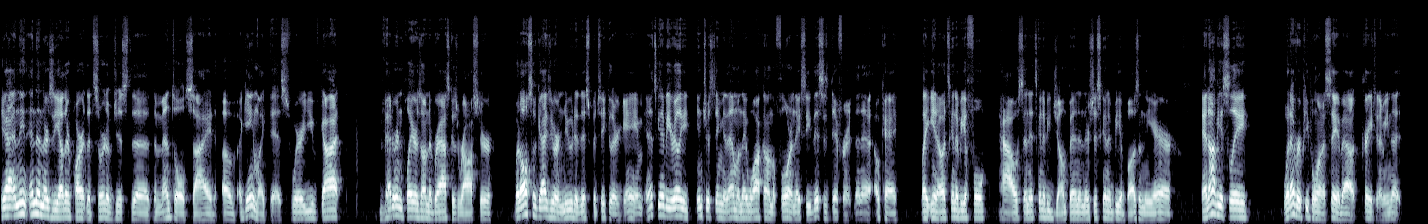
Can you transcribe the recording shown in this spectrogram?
Yeah, and then and then there's the other part that's sort of just the the mental side of a game like this where you've got veteran players on Nebraska's roster but also guys who are new to this particular game and it's going to be really interesting to them when they walk on the floor and they see this is different than a, okay like you know it's going to be a full house and it's going to be jumping and there's just going to be a buzz in the air. And obviously, whatever people want to say about Creighton, I mean, that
